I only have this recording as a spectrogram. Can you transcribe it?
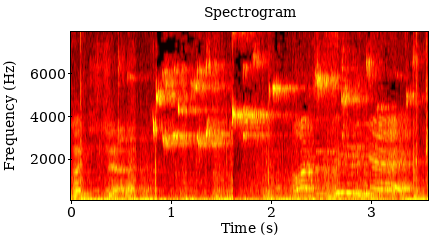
Wejście. Chodź no Agresywnie!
